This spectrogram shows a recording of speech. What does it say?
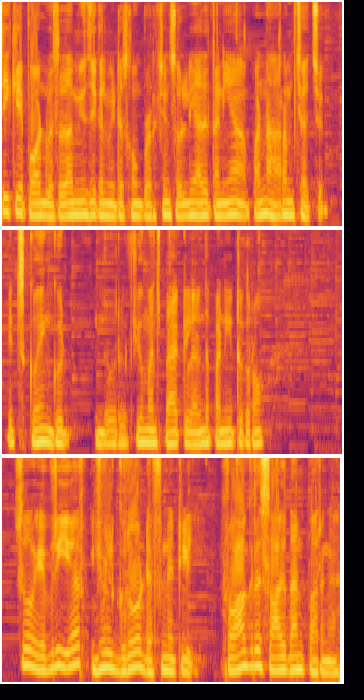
சிகே பாட்வர்ஸ் அதாவது மியூசிக்கல் மீட்டர்ஸ் ஹோம் ப்ரொடக்ஷன் சொல்லி அது தனியாக பண்ண ஆரம்பிச்சாச்சு. இட்ஸ் கோயிங் குட் இந்த ஒரு ஃபியூ மந்த்ஸ் பேக்லேருந்து பண்ணிகிட்ருக்குறோம் so every year you will grow definitely progress ஆகுதான்னு பாருங்கள்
